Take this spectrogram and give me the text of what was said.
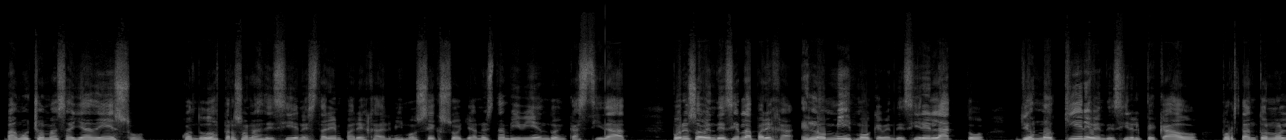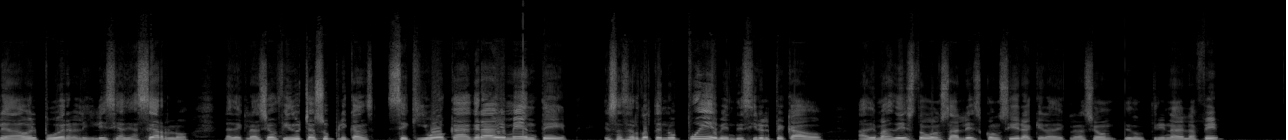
va mucho más allá de eso. Cuando dos personas deciden estar en pareja del mismo sexo, ya no están viviendo en castidad. Por eso bendecir la pareja es lo mismo que bendecir el acto. Dios no quiere bendecir el pecado, por tanto no le ha dado el poder a la iglesia de hacerlo. La declaración fiducia supplicans se equivoca gravemente. El sacerdote no puede bendecir el pecado. Además de esto, González considera que la declaración de doctrina de la fe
